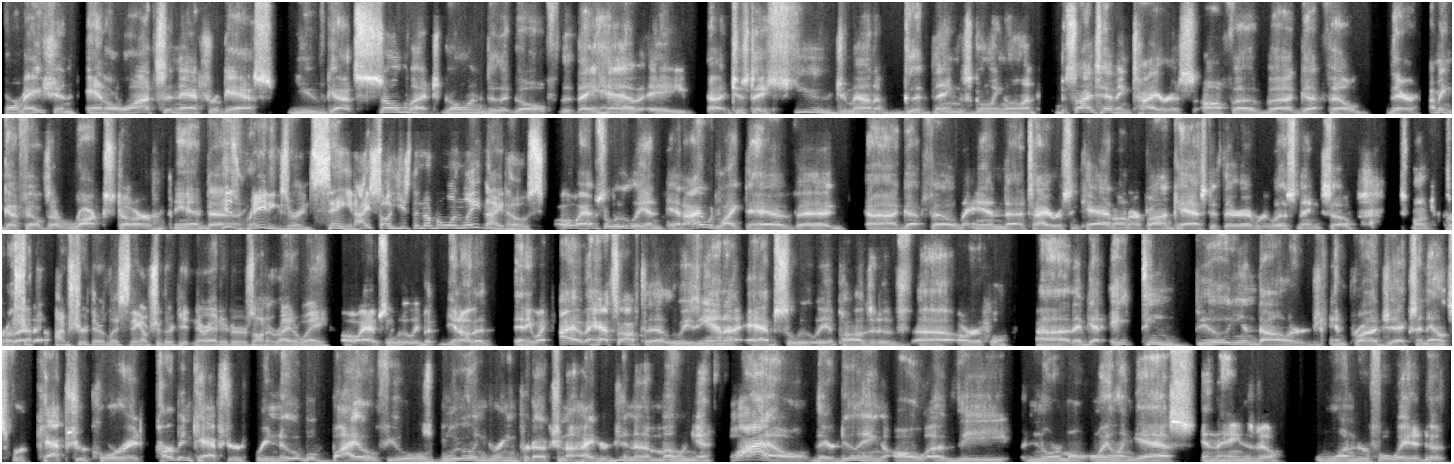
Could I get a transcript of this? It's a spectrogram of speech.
formation and lots of natural gas. You've got so much going to the Gulf that they have a uh, just a huge amount of good things going on. Besides having Tyrus off of uh, Gutfeld there. I mean, Gutfeld's a rock star, and uh, his ratings are insane. I saw he's the number one late night host. Oh, absolutely, and and I would like to have uh, uh, Gutfeld and uh, Tyrus and Kat on our podcast if they're ever listening. So just want to throw I'm that sure, out. I'm sure they're listening. I'm sure they're getting their editors on it right away. Oh, absolutely. But you know that anyway. I hats off to Louisiana. Absolutely a positive uh, article. Uh, they've got $18 billion in projects announced for capture core, carbon capture, renewable biofuels, blue and green production of hydrogen and ammonia, while they're doing all of the normal oil and gas in the Haynesville. Wonderful way to do it.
